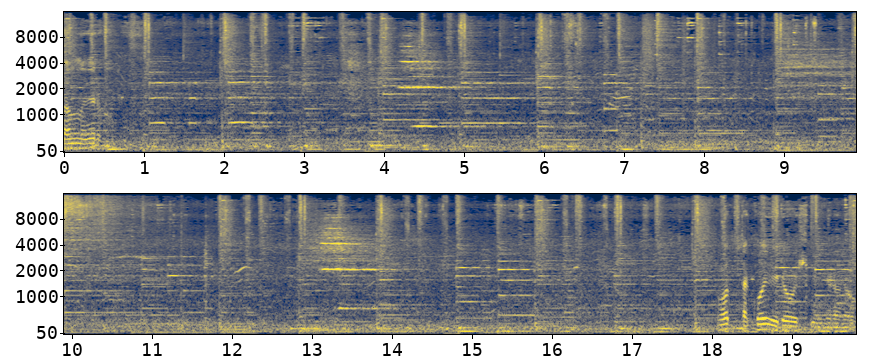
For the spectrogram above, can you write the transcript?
Там наверху. Вот такой веревочный городок.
